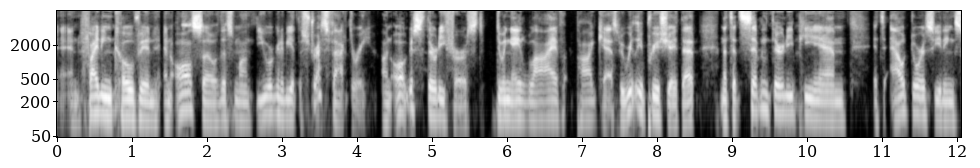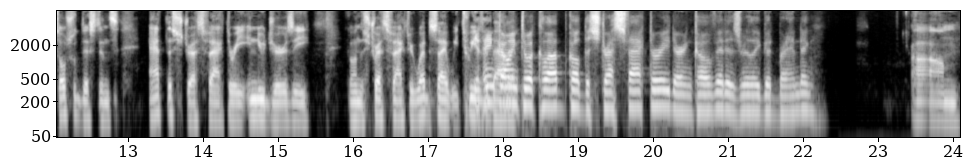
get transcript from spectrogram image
and fighting COVID, and also this month you are going to be at the Stress Factory on August 31st doing a live podcast. We really appreciate that, and that's at 7:30 p.m. It's outdoor seating, social distance at the Stress Factory in New Jersey. Go on the Stress Factory website. We tweeted You think going it. to a club called the Stress Factory during COVID is really good branding? Um,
